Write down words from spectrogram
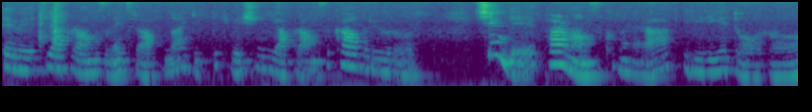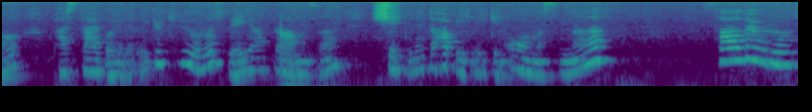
Evet, yaprağımızın etrafından gittik ve şimdi yaprağımızı kaldırıyoruz. Şimdi parmağımızı kullanarak ileriye doğru pastel boyalara götürüyoruz ve yaprağımızın şeklinin daha belirgin olmasını sağlıyoruz.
